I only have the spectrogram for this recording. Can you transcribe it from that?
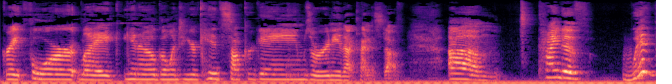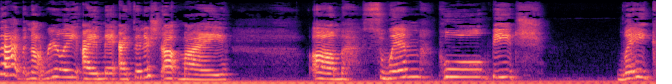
great for like, you know, going to your kids' soccer games or any of that kind of stuff. Um, kind of with that, but not really, I may, I finished up my um, swim, pool, beach, lake,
